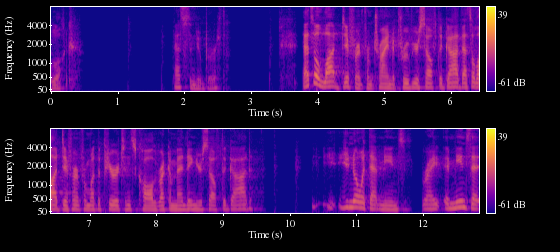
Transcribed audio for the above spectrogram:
look. That's the new birth. That's a lot different from trying to prove yourself to God. That's a lot different from what the Puritans called recommending yourself to God. You know what that means, right? It means that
